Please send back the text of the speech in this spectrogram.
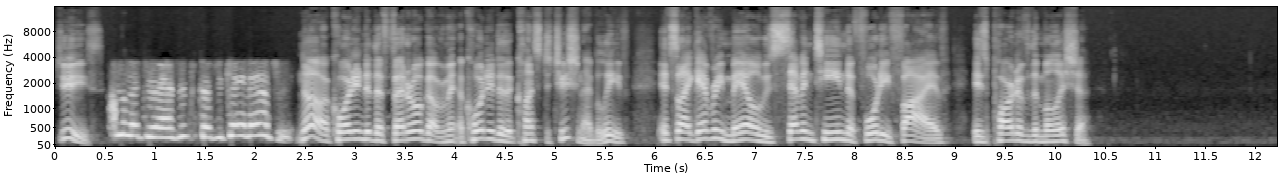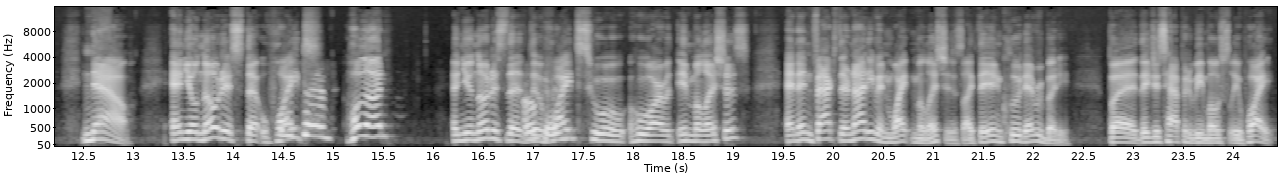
Jeez. I'm gonna let you answer it because you can't answer it. No, according to the federal government, according to the Constitution, I believe, it's like every male who's 17 to 45 is part of the militia. Now, and you'll notice that whites. hold on. And you'll notice that the whites who who are in militias, and in fact, they're not even white militias. Like they include everybody, but they just happen to be mostly white.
